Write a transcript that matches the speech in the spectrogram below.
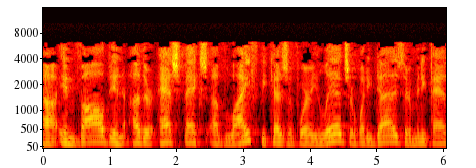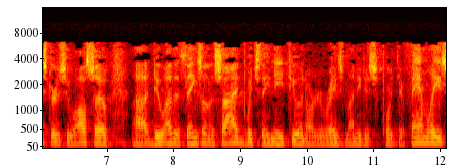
uh, involved in other aspects of life because of where he lives or what he does. There are many pastors who also uh, do other things on the side which they need to in order to raise money to support their families.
